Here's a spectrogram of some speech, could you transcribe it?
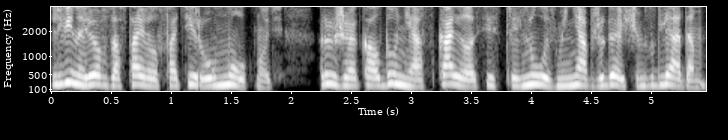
Львиный рев заставил Фатира умолкнуть. Рыжая колдунья оскалилась и стрельнула в меня обжигающим взглядом,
